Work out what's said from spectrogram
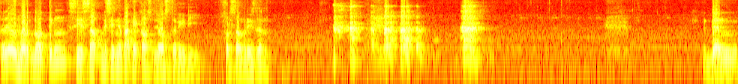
Tapi worth noting si sub di sini pakai kaos Jaws 3D for some reason. Dan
